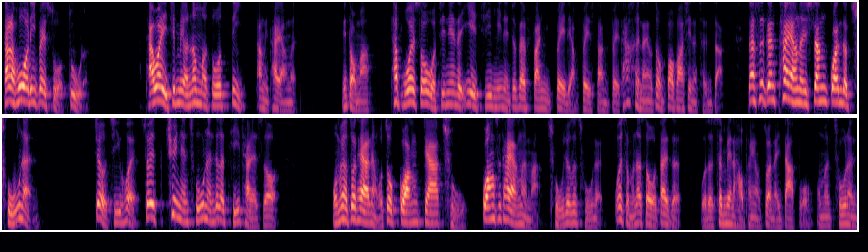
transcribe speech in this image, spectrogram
它的获利被锁住了，台湾已经没有那么多地让你太阳能，你懂吗？它不会说，我今天的业绩明年就再翻一倍、两倍、三倍，它很难有这种爆发性的成长。但是跟太阳能相关的储能就有机会。所以去年储能这个题材的时候，我没有做太阳能，我做光加储。光是太阳能嘛，储就是储能。为什么那时候我带着我的身边的好朋友赚了一大波？我们储能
